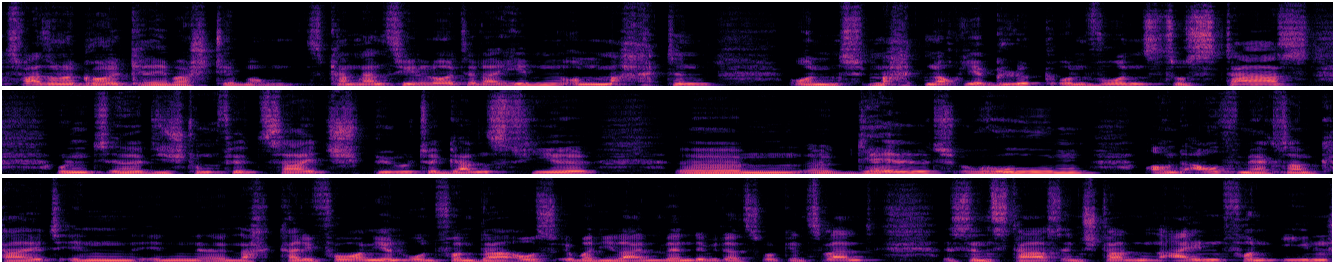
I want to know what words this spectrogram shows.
es war so eine Goldgräberstimmung. Es kamen ganz viele Leute dahin und machten und machten auch ihr Glück und wurden zu Stars. Und äh, die Stummfilmzeit spülte ganz viel ähm, äh, Geld, Ruhm und Aufmerksamkeit in, in, äh, nach Kalifornien und von da aus über die Leinwände wieder zurück ins Land. Es sind Stars entstanden. Einen von ihnen,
